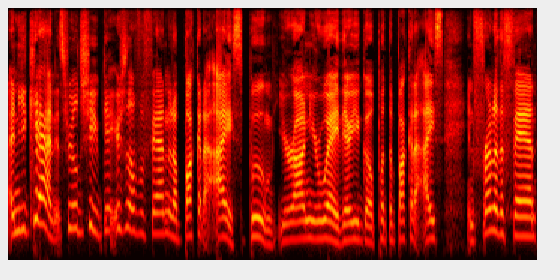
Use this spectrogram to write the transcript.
and you can. It's real cheap. Get yourself a fan and a bucket of ice. Boom, you're on your way. There you go. Put the bucket of ice in front of the fan,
